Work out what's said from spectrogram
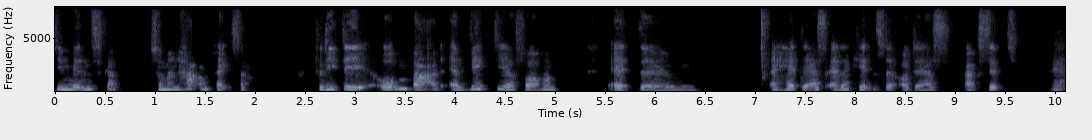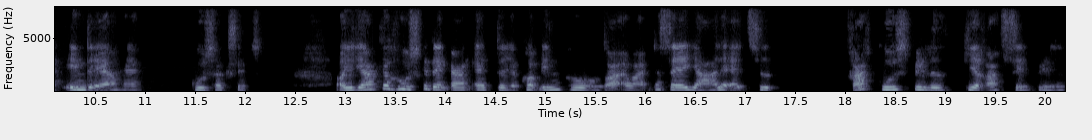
de mennesker, som han har omkring sig. Fordi det åbenbart er vigtigere for ham, at, øh, at have deres anerkendelse og deres accept, ja. end det er at have Guds accept. Og jeg kan huske dengang, at øh, jeg kom ind på Drejervej, der sagde Jarle altid, ret gudsbillede giver ret selvbillede.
